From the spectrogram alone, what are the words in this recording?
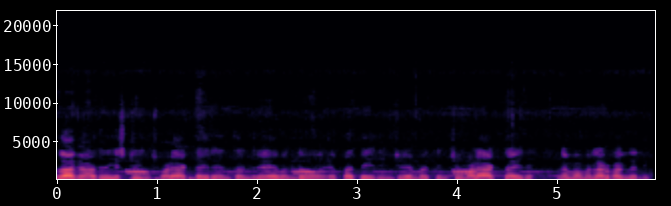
ಇವಾಗ ಅದು ಎಷ್ಟು ಇಂಚ್ ಮಳೆ ಆಗ್ತಾ ಇದೆ ಅಂತಂದರೆ ಒಂದು ಎಪ್ಪತ್ತೈದು ಇಂಚು ಎಂಬತ್ತು ಇಂಚು ಮಳೆ ಆಗ್ತಾ ಇದೆ ನಮ್ಮ ಮಲೆನಾಡು ಭಾಗದಲ್ಲಿ.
